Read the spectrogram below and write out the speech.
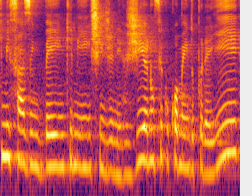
que me fazem bem, que me enchem de energia. não fico comendo por aí,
